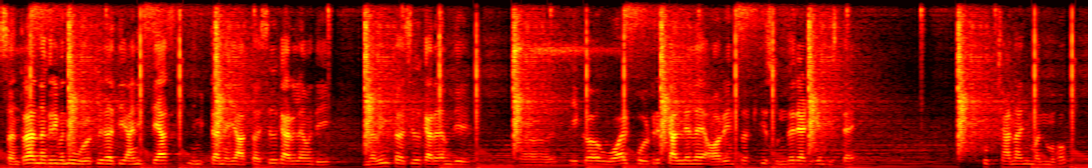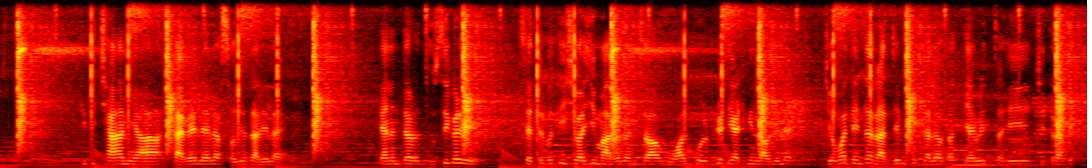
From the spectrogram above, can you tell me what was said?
संत्रा नगरी म्हणून ओळखले जाते आणि त्याच निमित्ताने या तहसील कार्यालयामध्ये नवीन तहसील कार्यालयामध्ये एक वॉल पोर्ट्रेट काढलेलं आहे. ऑरेंजचं किती सुंदर या ठिकाणी दिसत आहे खूप छान आणि मनमोहक. किती छान या कार्यालयाला सजवत आलेलं आहे. त्यानंतर दुसरीकडे छत्रपती शिवाजी महाराजांचा वॉल पोर्ट्रेट या ठिकाणी लावलेला आहे. जेव्हा त्यांचा राज्याभिषेक झाला होता त्यावेळेचं हे चित्र आहे.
